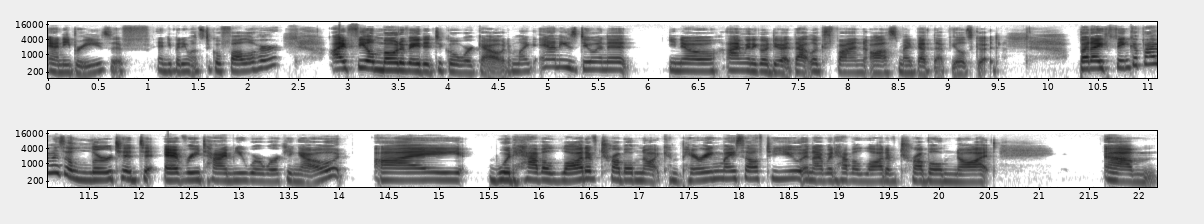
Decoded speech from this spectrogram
Annie Brees, if anybody wants to go follow her, I feel motivated to go work out. I'm like, Annie's doing it. You know, I'm going to go do it. That looks fun. Awesome. I bet that feels good. But I think if I was alerted to every time you were working out, I would have a lot of trouble not comparing myself to you and I would have a lot of trouble not um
